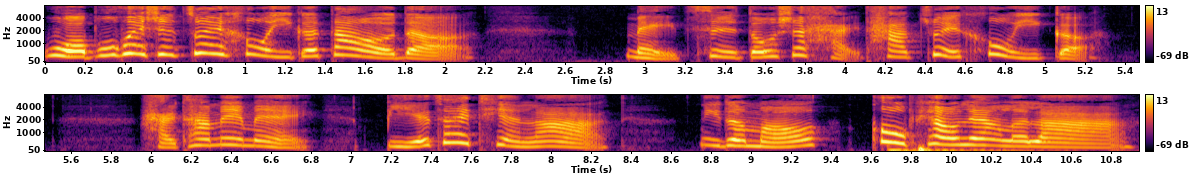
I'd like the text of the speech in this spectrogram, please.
我不会是最后一个到的，每次都是海獭最后一个。海獭妹妹，别再舔啦，你的毛够漂亮了啦。”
